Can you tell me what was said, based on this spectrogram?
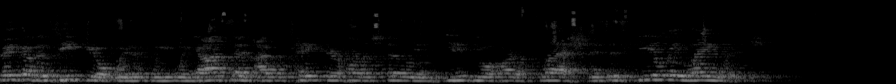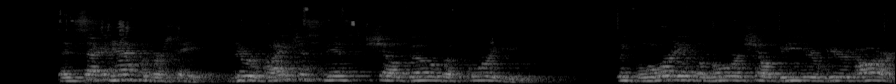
Think of Ezekiel when, when, when God says, I will take your heart of stone and give you a heart of flesh. This is healing language. And second half of verse 8, your righteousness shall go before you. The glory of the Lord shall be your rear guard.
